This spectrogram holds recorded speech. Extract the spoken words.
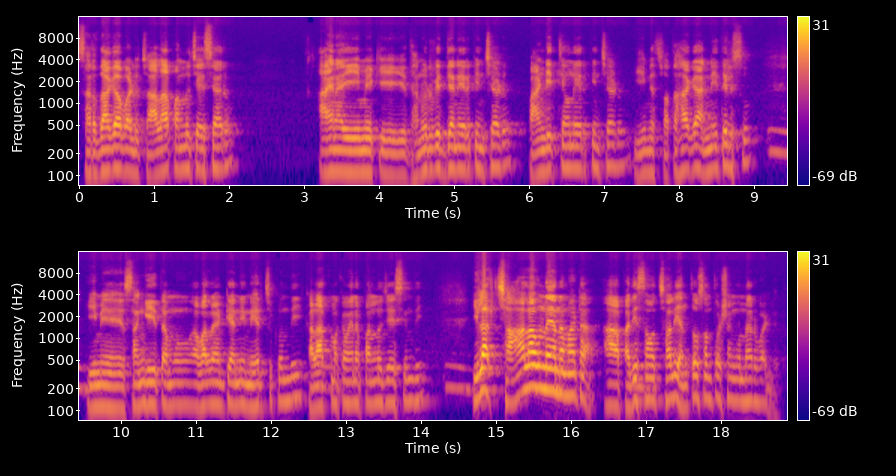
సరదాగా వాళ్ళు చాలా పనులు చేశారు. ఆయన ఈమెకి ధనుర్విద్య నేర్పించాడు పాండిత్యం నేర్పించాడు ఈమె స్వతహాగా అన్నీ తెలుసు. ఈమె సంగీతము అవలాంటి అన్నీ నేర్చుకుంది కళాత్మకమైన పనులు చేసింది. ఇలా చాలా ఉన్నాయన్నమాట. ఆ పది సంవత్సరాలు ఎంతో సంతోషంగా ఉన్నారు వాళ్ళు.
